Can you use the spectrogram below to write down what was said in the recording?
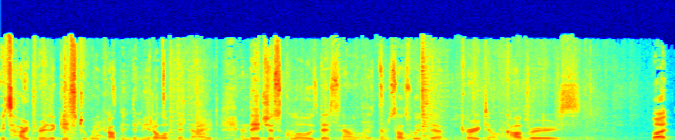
It's hard for the kids to wake up in the middle of the night and they just close themselves with the curtain or covers. But,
